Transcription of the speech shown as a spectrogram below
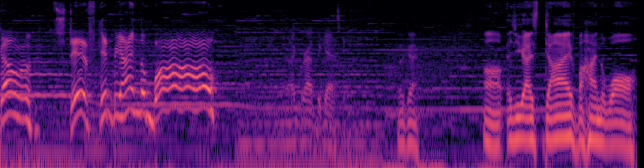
Go, Stiff, get behind the wall. I grab the gas can. Okay. Uh, as you guys dive behind the wall,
